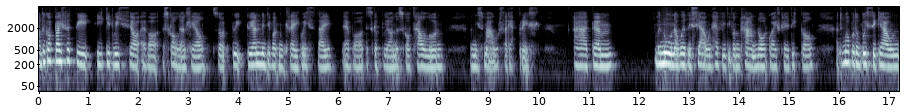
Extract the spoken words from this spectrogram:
Ond y gobaith ydy i gydweithio efo ysgolion lleol. So, dwi, dwi yn mynd i fod yn creu gweithdau efo disgyblion ysgol talwrn yn mis Mawrth ac Ebrill. Ac um, maen nhw'n awyddus iawn hefyd i fod yn rhan o'r gwaith creadigol. A dwi'n meddwl bod yn bwysig iawn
